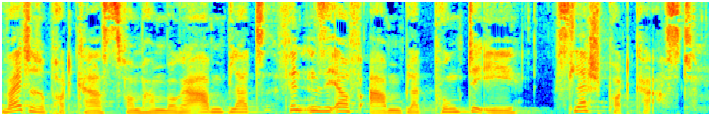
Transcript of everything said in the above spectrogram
Weitere Podcasts vom Hamburger Abendblatt finden Sie auf abendblatt.de slash podcast.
